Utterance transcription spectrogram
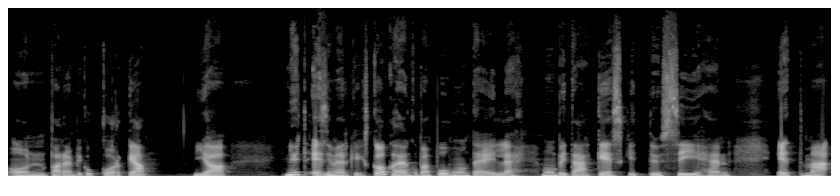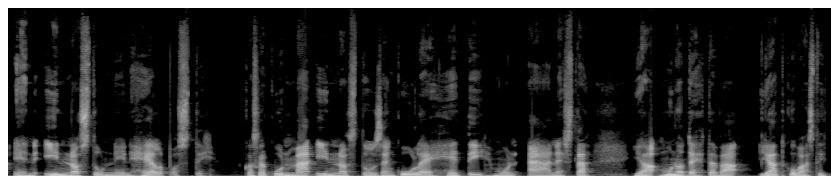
on parempi kuin korkea, ja nyt esimerkiksi koko ajan, kun mä puhun teille, mun pitää keskittyä siihen, että mä en innostu niin helposti. Koska kun mä innostun, sen kuulee heti mun äänestä. Ja mun on tehtävä jatkuvasti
